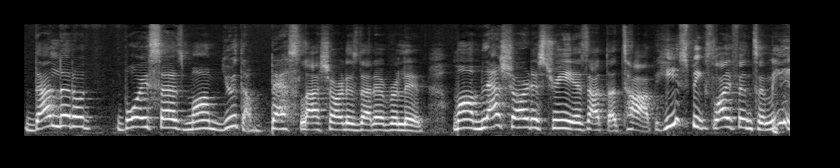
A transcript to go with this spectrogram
that little boy says, Mom, you're the best lash artist that ever lived. Mom, lash artistry is at the top. He speaks life into me.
